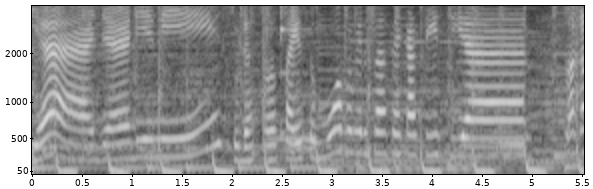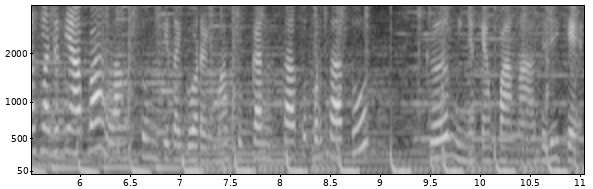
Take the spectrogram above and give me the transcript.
Ya, jadi ini sudah selesai semua pemirsa saya kasih isian. Langkah selanjutnya apa? Langsung kita goreng. Masukkan satu persatu ke minyak yang panas. Jadi kayak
